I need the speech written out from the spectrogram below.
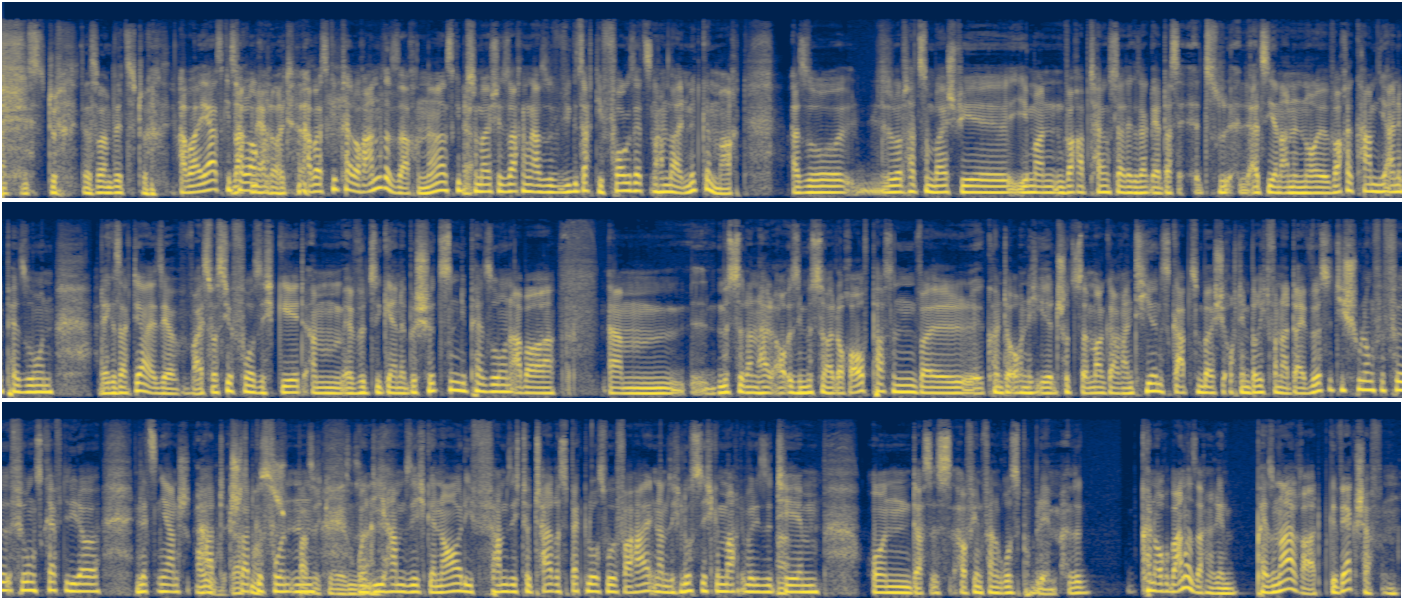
das, war ein Witz. Du. Aber ja, es gibt Sag halt auch, aber es gibt halt auch andere Sachen. Ne? Es gibt Ja. zum Beispiel Sachen, also wie gesagt, die Vorgesetzten haben da halt mitgemacht. Also dort hat zum Beispiel jemand, ein Wachabteilungsleiter gesagt, er hat das, äh, als sie an eine neue Wache kam, die eine Person, hat er gesagt, ja, er weiß, was hier vor sich geht, ähm, er würde sie gerne beschützen, die Person, aber ähm, müsste dann halt auch, sie müsste halt auch aufpassen, weil er könnte auch nicht ihren Schutz dann mal garantieren. Es gab zum Beispiel auch den Bericht von einer Diversity-Schulung für Fü- Führungskräfte, die da in den letzten Jahren Oh, hat stattgefunden. Und die haben sich genau, die haben sich total respektlos wohl verhalten, haben sich lustig gemacht über diese Themen. Und das ist auf jeden Fall ein großes Problem. Also können auch über andere Sachen reden. Personalrat, Gewerkschaften.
